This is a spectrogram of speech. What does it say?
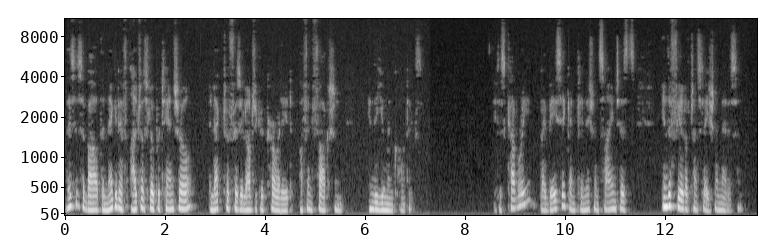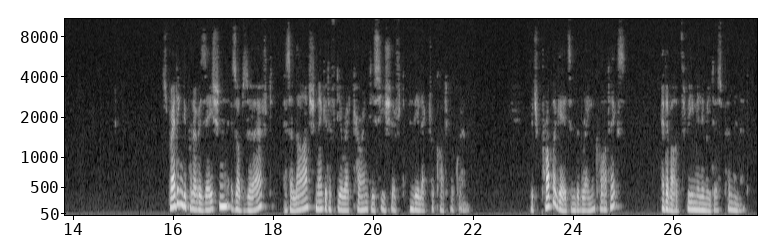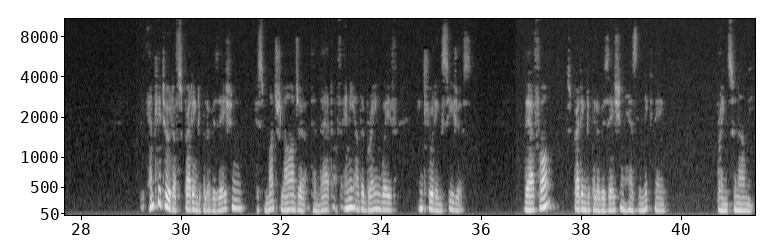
This is about the negative ultraslow potential electrophysiological correlate of infarction in the human cortex. A discovery by basic and clinician scientists in the field of translational medicine. Spreading depolarization is observed as a large negative direct current DC shift in the electrocorticogram, which propagates in the brain cortex at about 3 mm per minute. The amplitude of spreading depolarization is much larger than that of any other brain wave, including seizures. Therefore, spreading depolarization has the nickname brain tsunami.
